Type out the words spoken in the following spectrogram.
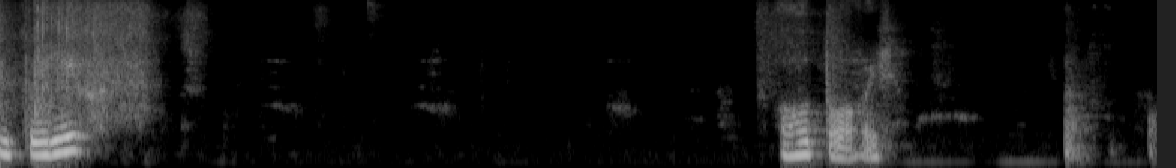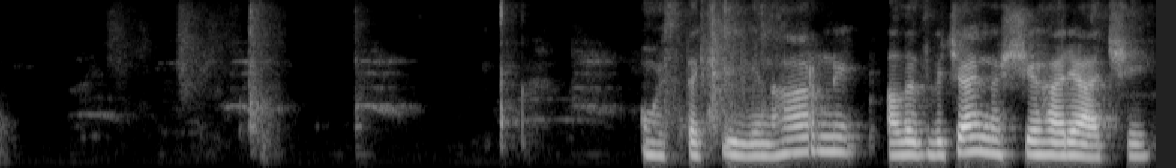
І пиріг готовий. Ось такий він гарний, але, звичайно, ще гарячий.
